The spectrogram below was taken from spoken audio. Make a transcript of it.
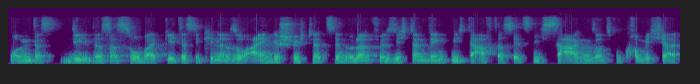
Und dass, die, dass das so weit geht, dass die Kinder so eingeschüchtert sind oder für sich dann denken, ich darf das jetzt nicht sagen, sonst bekomme ich ja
